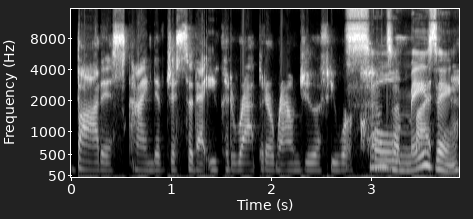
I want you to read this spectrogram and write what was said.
bodice, kind of, just so that you could wrap it around you if you were Sounds cold. Sounds amazing.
